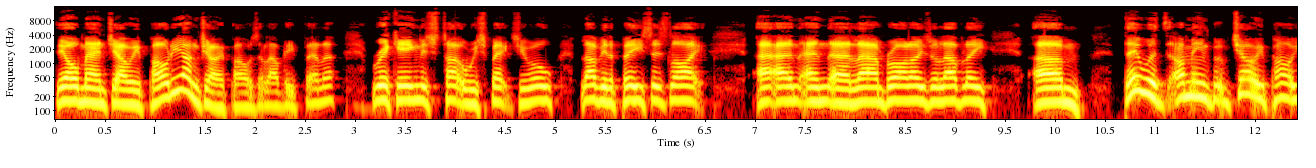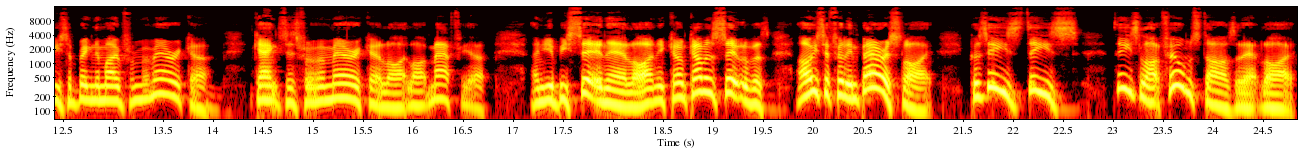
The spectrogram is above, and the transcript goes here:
the old man Joey Pyle. The young Joey Pyle was a lovely fella. Rick English, total respect to you all. Love you to pieces. Like uh, and and uh, Lambrianous were lovely. Um, there was, I mean, Joey Pyle used to bring them over from America, gangsters from America, like like mafia, and you'd be sitting there, like, and you come come and sit with us. I used to feel embarrassed, like, because these these these like film stars and that, like,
